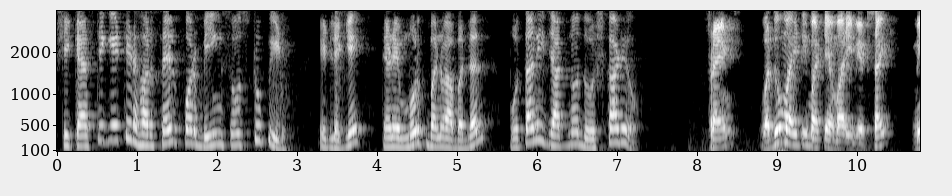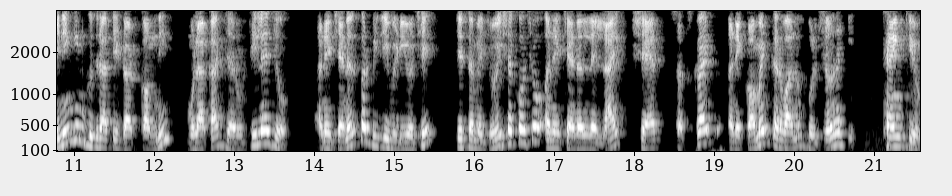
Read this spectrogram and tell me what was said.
She castigated herself for being so stupid એટલે કે તેણે મૂર્ખ બનવા બદલ પોતાની જાતનો દોષ કાઢ્યો. ફ્રેન્ડ્સ વધુ માહિતી માટે અમારી website meaning in Gujarati dot કોમની મુલાકાત જરૂરથી લેજો અને ચેનલ પર બીજી વીડિયો છે જે તમે જોઈ શકો છો અને ચેનલને લાઇક શેર સબસ્ક્રાઇબ અને કોમેન્ટ કરવાનું ભૂલશો નહીં. થેન્ક યુ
